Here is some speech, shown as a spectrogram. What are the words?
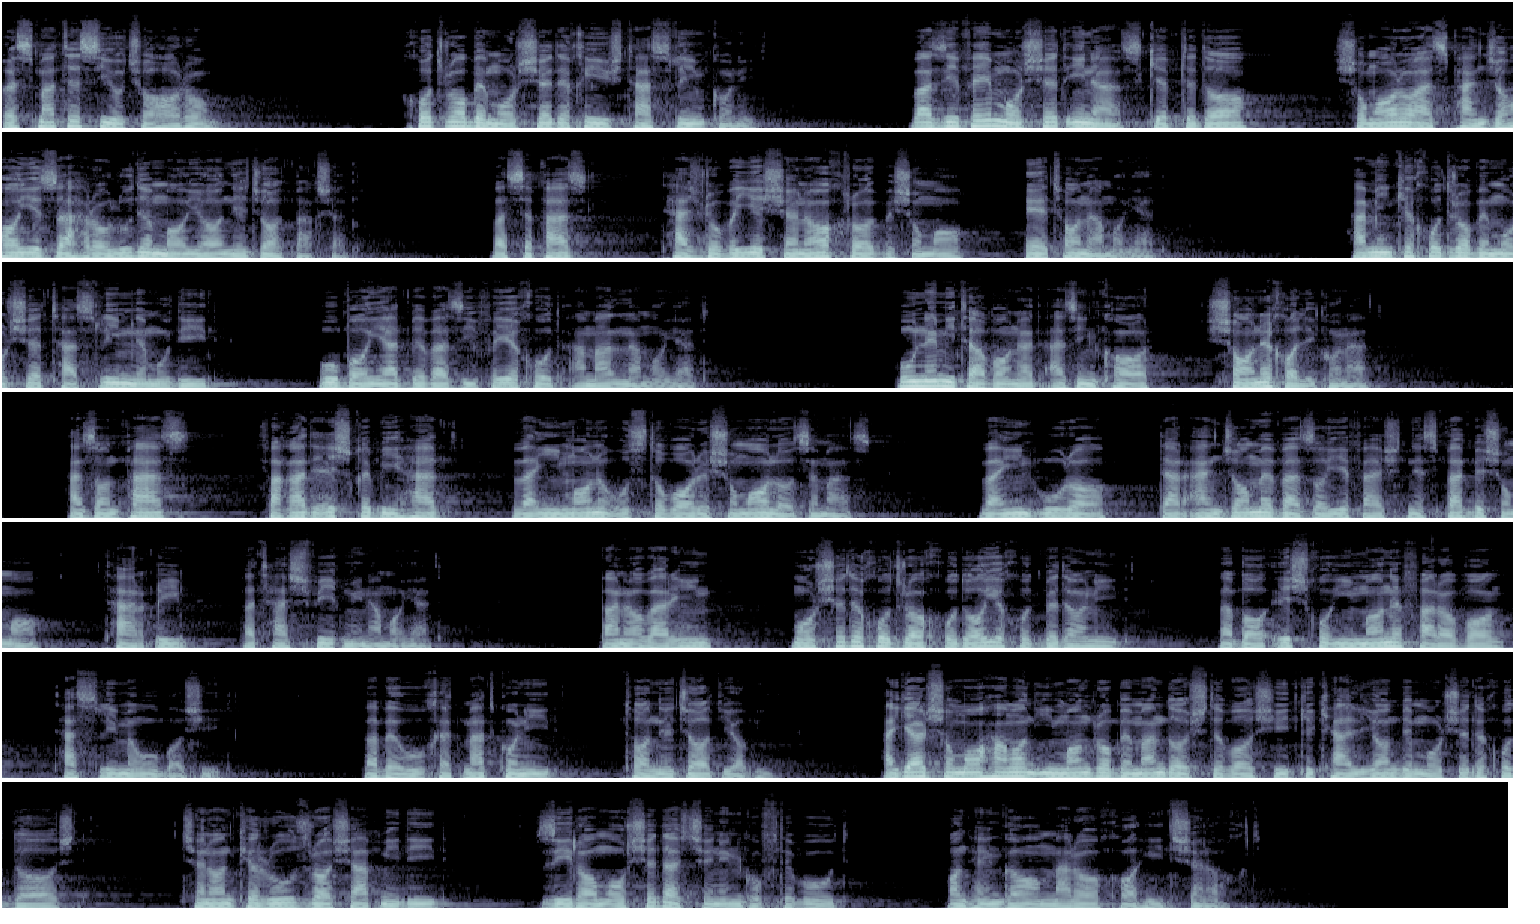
قسمت سی و چهارم. خود را به مرشد خیش تسلیم کنید. وظیفه مرشد این است که ابتدا شما را از پنجه های زهرالود مایا نجات بخشد و سپس تجربه شناخت را به شما اعطا نماید. همین که خود را به مرشد تسلیم نمودید او باید به وظیفه خود عمل نماید. او نمی‌تواند از این کار شانه خالی کند. از آن پس فقط عشق بیحد و ایمان استوار شما لازم است و این او را در انجام وظایفش نسبت به شما ترغیب و تشویق می نماید. بنابراین مرشد خود را خدای خود بدانید و با عشق و ایمان فراوان تسلیم او باشید و به او خدمت کنید تا نجات یابید. اگر شما همان ایمان را به من داشته باشید که کلیان به مرشد خود داشت چنان که روز را شب می‌دید زیرا مرشدش چنین گفته بود آن هنگام مرا خواهید شناخت.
